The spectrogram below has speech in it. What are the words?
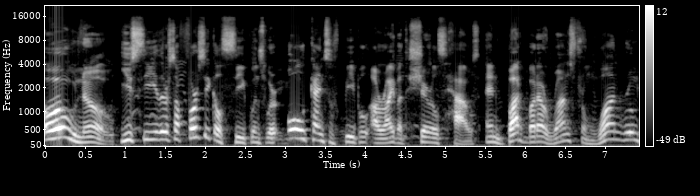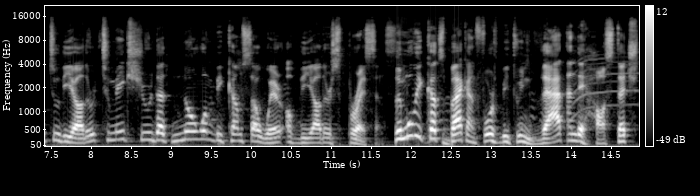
Oh no! You see, there's a farcical sequence where all kinds of people arrive at Cheryl's house and Barbara runs from one room to the other to make sure that no one becomes aware of the other's presence. The movie cuts back and forth between that and the hostage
